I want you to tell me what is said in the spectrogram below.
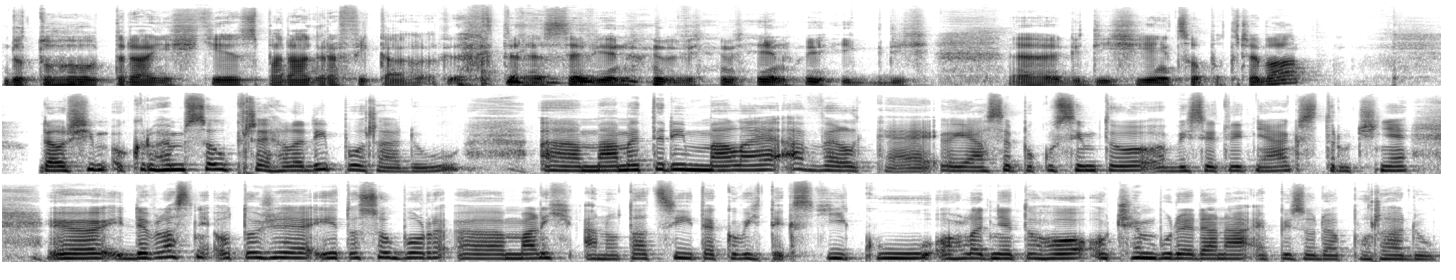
Do toho teda ještě spadá grafika, které se věnují, věnují když, když je něco potřeba. Dalším okruhem jsou přehledy pořadů. Máme tedy malé a velké. Já se pokusím to vysvětlit nějak stručně. E, jde vlastně o to, že je to soubor e, malých anotací, takových textíků ohledně toho, o čem bude daná epizoda pořadu.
